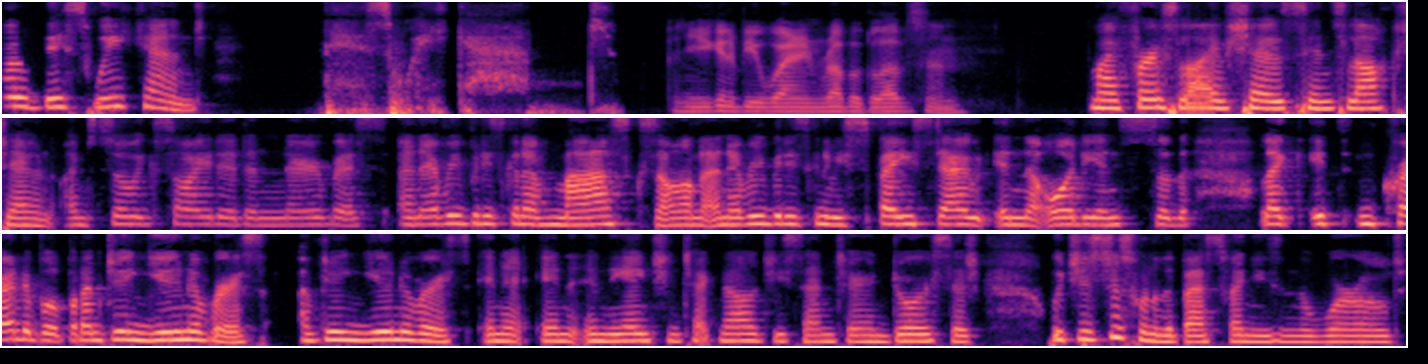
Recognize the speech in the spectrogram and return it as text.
show this weekend. This weekend. And you're going to be wearing rubber gloves and My first live show since lockdown. I'm so excited and nervous, and everybody's going to have masks on, and everybody's going to be spaced out in the audience. So, the, like, it's incredible. But I'm doing Universe. I'm doing Universe in a, in in the Ancient Technology Centre in Dorset, which is just one of the best venues in the world.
